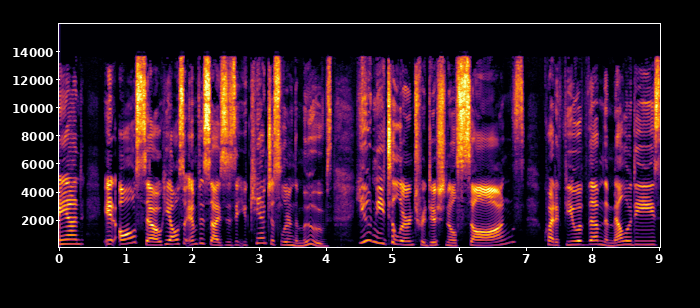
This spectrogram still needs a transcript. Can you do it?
and it also, he also emphasizes that you can't just learn the moves, you need to learn traditional songs, quite a few of them, the melodies,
